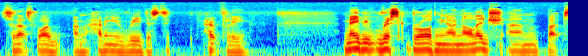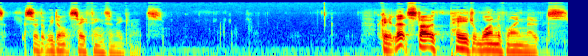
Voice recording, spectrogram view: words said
So that's why I'm having you read this to hopefully maybe risk broadening our knowledge, um, but so that we don't say things in ignorance. Okay, let's start with page one of my notes.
